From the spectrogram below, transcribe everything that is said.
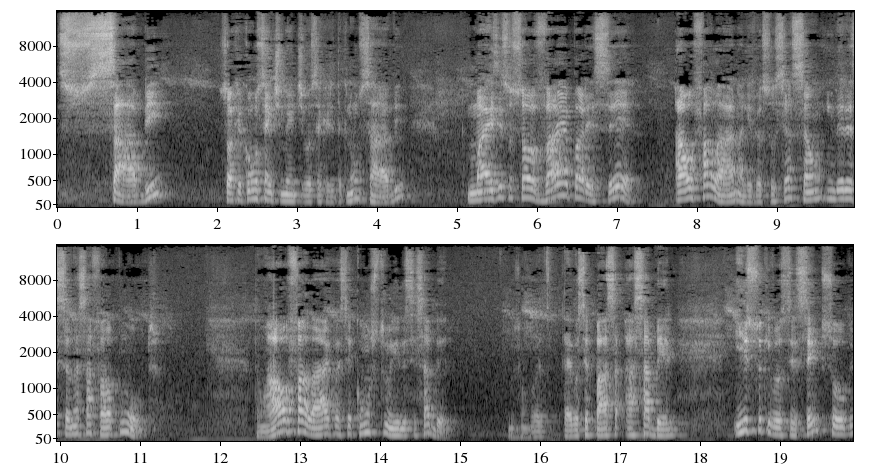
sabe, só que conscientemente você acredita que não sabe, mas isso só vai aparecer ao falar na livre associação, endereçando essa fala para um outro. Então, ao falar que vai ser construído esse saber. Até você passa a saber isso que você sempre soube,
